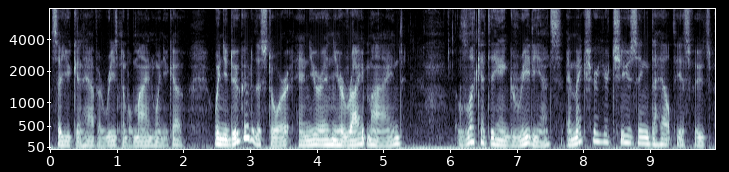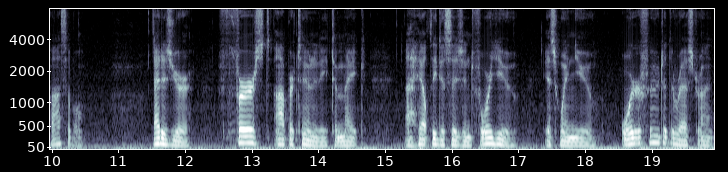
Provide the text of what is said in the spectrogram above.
so you can have a reasonable mind when you go. When you do go to the store and you're in your right mind, look at the ingredients and make sure you're choosing the healthiest foods possible. That is your first opportunity to make a healthy decision for you is when you order food at the restaurant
